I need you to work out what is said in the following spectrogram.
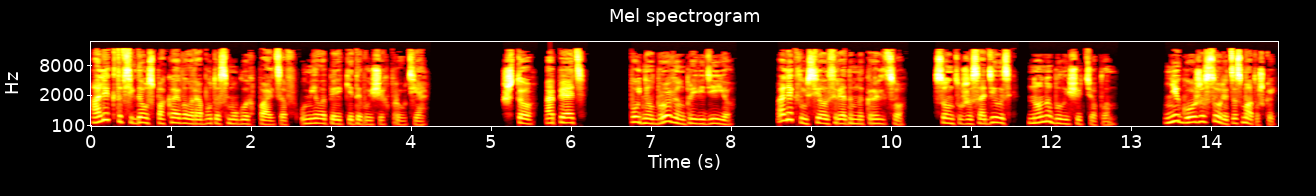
Олег-то всегда успокаивала работа смуглых пальцев, умело перекидывающих прутья. «Что, опять?» — поднял брови он при виде ее. Олег-то уселась рядом на крыльцо. Солнце уже садилось, но оно было еще теплым. «Негоже ссориться с матушкой»,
